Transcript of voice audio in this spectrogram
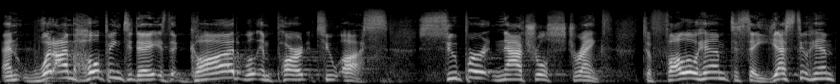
And what I'm hoping today is that God will impart to us supernatural strength to follow him, to say yes to him,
